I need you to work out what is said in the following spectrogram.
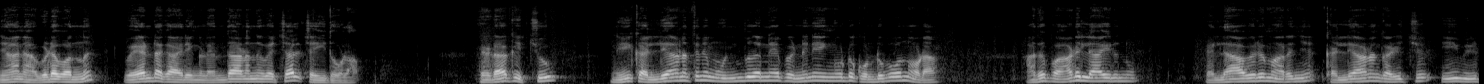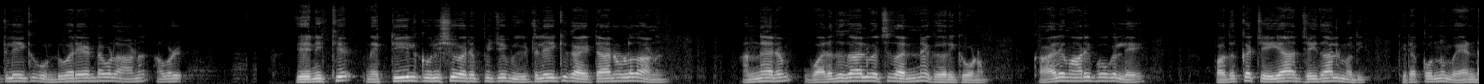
ഞാൻ അവിടെ വന്ന് വേണ്ട കാര്യങ്ങൾ എന്താണെന്ന് വെച്ചാൽ ചെയ്തോളാം. എടാ കിച്ചു നീ കല്യാണത്തിന് മുൻപ് തന്നെ പെണ്ണിനെ ഇങ്ങോട്ട് കൊണ്ടുപോകുന്നോടാ അത് പാടില്ലായിരുന്നു. എല്ലാവരും അറിഞ്ഞ് കല്യാണം കഴിച്ച് ഈ വീട്ടിലേക്ക് കൊണ്ടുവരേണ്ടവളാണ് അവൾ. എനിക്ക് നെറ്റിയിൽ കുരിശ് വരപ്പിച്ച് വീട്ടിലേക്ക് കയറ്റാനുള്ളതാണ്. അന്നേരം വലതുകാൽ വെച്ച് തന്നെ കയറിക്കോണം കാൽ മാറിപ്പോകല്ലേ? പതുക്കെ ചെയ്യാ ചെയ്താൽ മതി. തിരക്കൊന്നും വേണ്ട.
